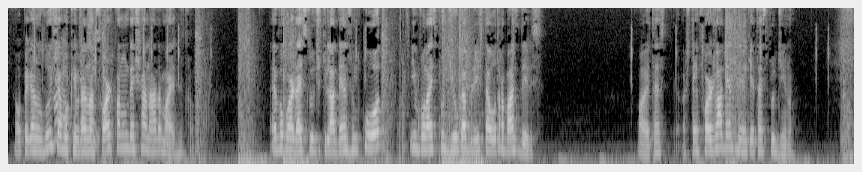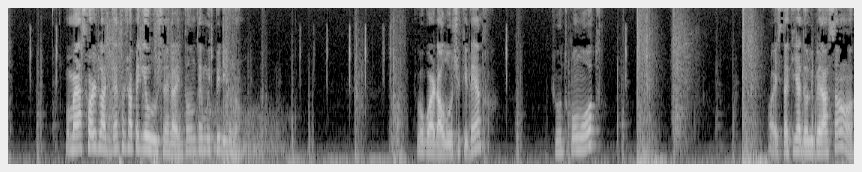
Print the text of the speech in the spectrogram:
Eu vou pegando os loot, já vou quebrando as sorte pra não deixar nada mais, né, tropa? Aí eu vou guardar esse loot aqui lá dentro junto com o outro. E vou lá explodir o gabinete da outra base deles. Ó, tá, acho que tem forge lá dentro mesmo que ele tá explodindo. Bom, mas as forges lá dentro eu já peguei o loot, né, galera? Então não tem muito perigo, não. Vou guardar o loot aqui dentro. Junto com o outro. Ó, esse daqui já deu liberação, ó.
